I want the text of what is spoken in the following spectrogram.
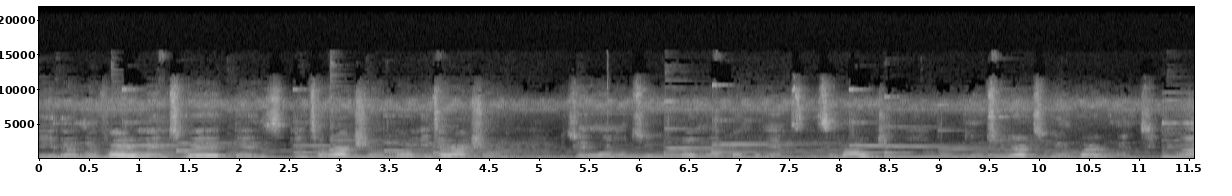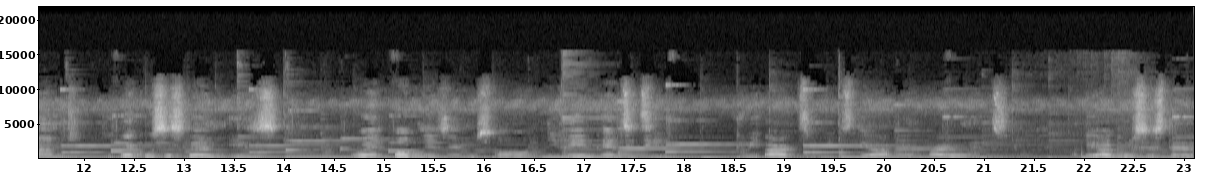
an environment where there's interaction or interaction between one or two or more components is allowed you know to react to the environment and the ecosystem is when organisms or living entity react with their environment. And the agro system,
